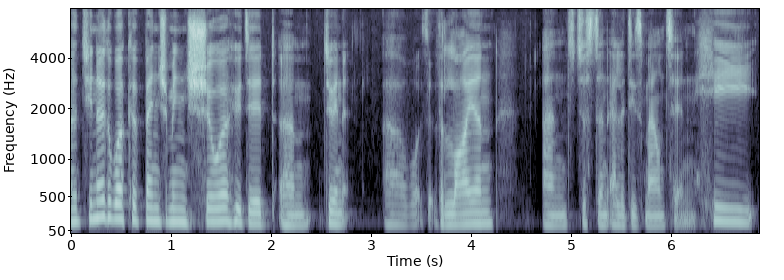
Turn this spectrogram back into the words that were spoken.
Uh, do you know the work of Benjamin Scheuer, who did um, doing uh, what's it, The Lion and just an Elodie's Mountain? He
